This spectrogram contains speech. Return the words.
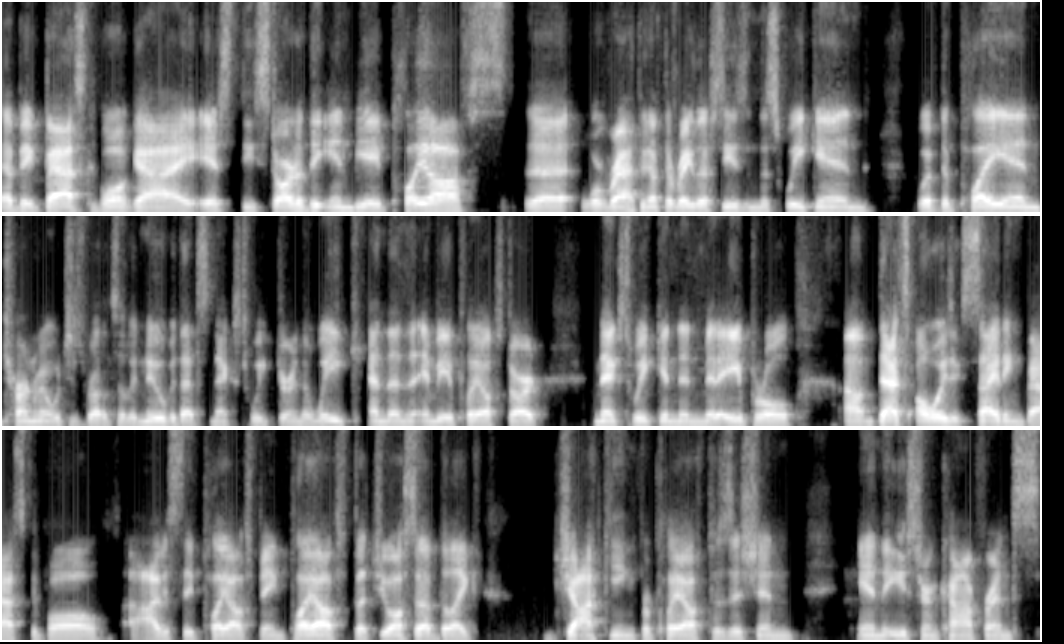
a big basketball guy. It's the start of the NBA playoffs. The, we're wrapping up the regular season this weekend. We have the play-in tournament, which is relatively new, but that's next week during the week, and then the NBA playoffs start next weekend in mid-April. Um, that's always exciting basketball. Obviously, playoffs being playoffs, but you also have the like jockeying for playoff position in the Eastern Conference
